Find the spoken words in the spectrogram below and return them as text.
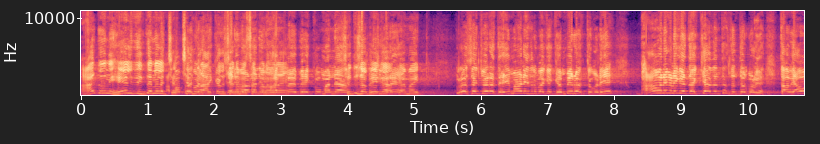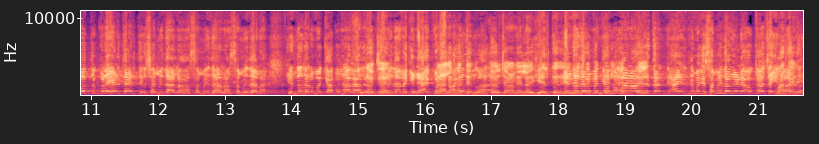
ಆಯ್ತು ನೀವು ಹೇಳಿದ ಇದನ್ನೆಲ್ಲ ಚರ್ಚೆ ಮಾಡಿ ಬೇಕು ಮೊನ್ನೆ ಬೇಗ ಟೈಮ್ ಆಯ್ತು. ಗೃಹ ಸಚಿವರ ದಯಮಾಡಿ ಇದ್ರ ಬಗ್ಗೆ ಗಂಭೀರವಾಗಿ ತಗೊಳ್ಳಿ. ಭಾವನೆಗಳಿಗೆ ಧಕ್ಕೆ ಆದಂತ ಸಂದರ್ಭಗಳಿಗೆ ತಾವು ಯಾವತ್ತೂ ಕೂಡ ಹೇಳ್ತಾ ಇರ್ತೀರಿ ಸಂವಿಧಾನ ಸಂವಿಧಾನ ಸಂವಿಧಾನ. ಹಿಂದೂ ಧರ್ಮಕ್ಕೆ ಅಪಮಾನ ಆದ್ರೆ ಸಂವಿಧಾನಕ್ಕೆ ನ್ಯಾಯ ಹೇಳ್ತೇನೆ ಹಿಂದೂ ಧರ್ಮಕ್ಕೆ ಅಪಮಾನ ಆದ್ರೆ ನ್ಯಾಯ- ನಿಮಗೆ ಸಂವಿಧಾನದಲ್ಲಿ ಅವಕಾಶ ಇಲ್ಲ ಅಂದ್ರೆ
